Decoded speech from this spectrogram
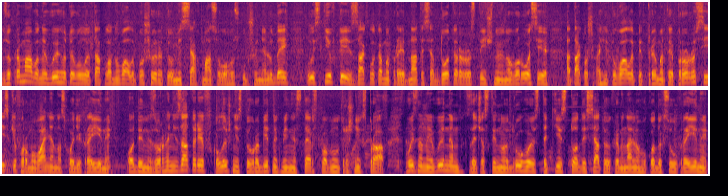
Зокрема, вони виготовили та планували поширити у місцях масового скупчення людей листівки із закликами приєднатися до терористичної Новоросії, а також агітували підтримати проросійські формування на сході країни. Один із організаторів колишній співробітник Міністерства внутрішніх справ, визнаний винним за частиною 2 статті 110 Кримінального кодексу України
